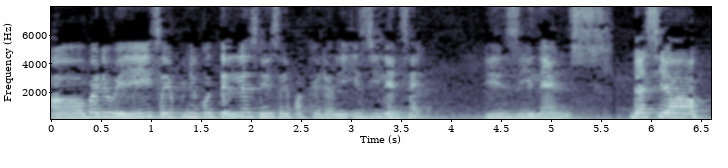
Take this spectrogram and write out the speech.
Uh, by the way, saya punya contact lens ni saya pakai dari Easy Lens eh. Easy Lens. Dah siap.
